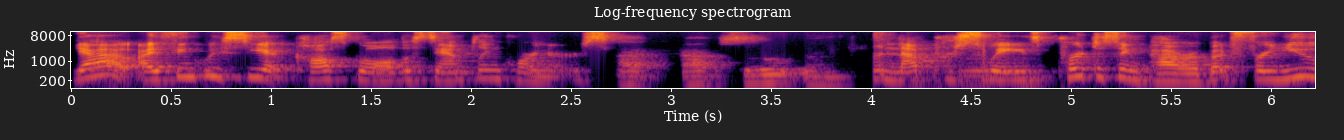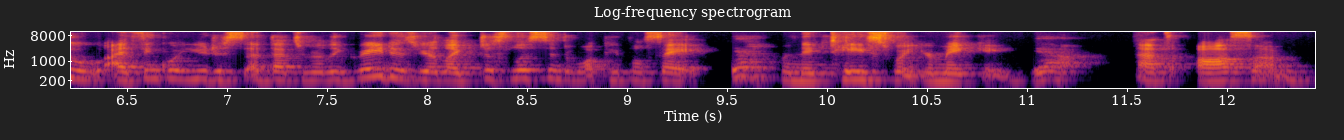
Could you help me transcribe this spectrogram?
yeah i think we see at costco all the sampling corners. Absolutely. And that persuades purchasing power. But for you i think what you just said that's really great is you're like just listen to what people say yeah. when they taste what you're making. Yeah. That's awesome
